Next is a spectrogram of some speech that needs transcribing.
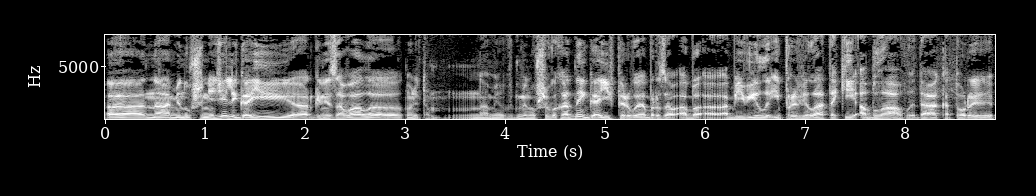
Э, на минувшей неделе ГАИ организовала, ну или там на минувшие выходные, ГАИ впервые образов... объявила и провела такие облавы, да, которые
